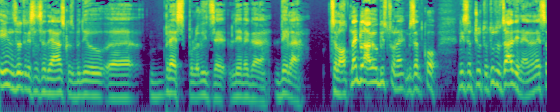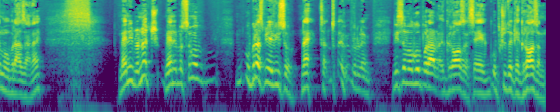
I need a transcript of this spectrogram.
In zjutraj sem se dejansko zbudil uh, brez polovice levega dela, celotne glave, v bistvu, ne? mislim, tako, nisem čutil tudi zadnje, ne, ne samo obraza. Ne? Meni je bilo noč, meni je bilo samo. Obraz mi je visel, ne, to je bil problem. Nisem mogel uporabljati, grozen, se je občutek je grozen,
